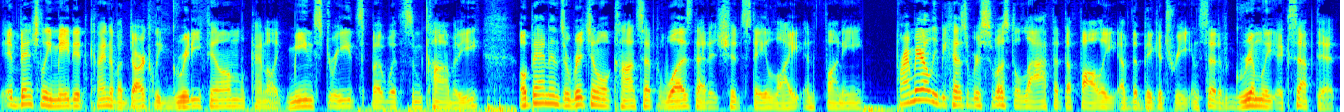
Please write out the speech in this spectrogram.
eventually made it kind of a darkly gritty film, kind of like Mean Streets, but with some comedy, O'Bannon's original concept was that it should stay light and funny, primarily because we're supposed to laugh at the folly of the bigotry instead of grimly accept it.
